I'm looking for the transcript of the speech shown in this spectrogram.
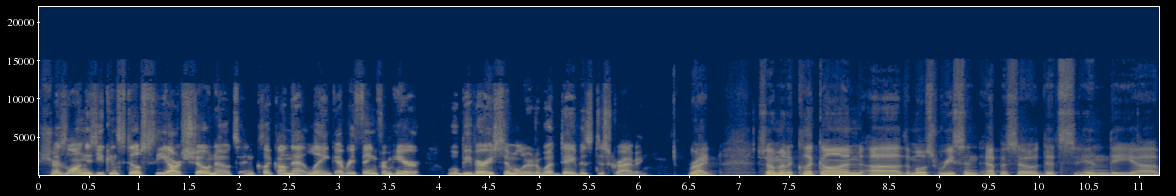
sure. as long as you can still see our show notes and click on that link, everything from here will be very similar to what Dave is describing. Right. So I'm going to click on uh, the most recent episode that's in the uh,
